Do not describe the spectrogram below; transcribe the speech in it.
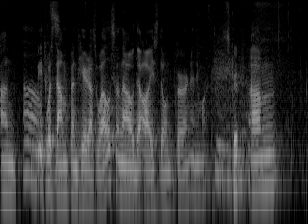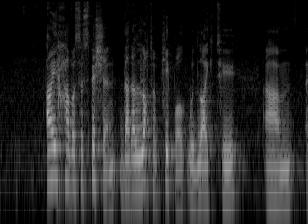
and oh, it was dampened here as well, so now the eyes don't burn anymore. It's good. Um, I have a suspicion that a lot of people would like to um, uh,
